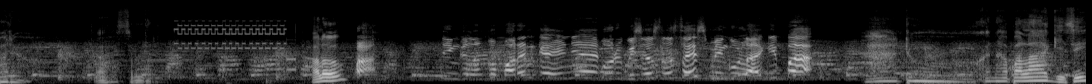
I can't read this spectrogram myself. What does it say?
Aduh, ah sebentar. Halo, Pak, tinggalan kemarin kayaknya baru bisa selesai seminggu lagi, Pak. aduh, kenapa lagi sih?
